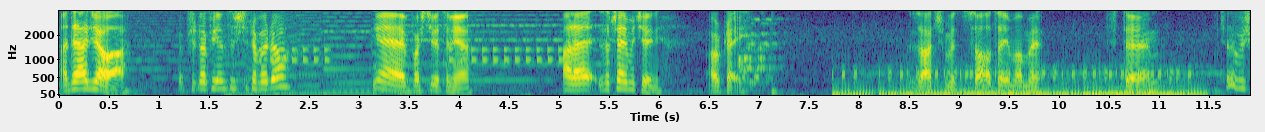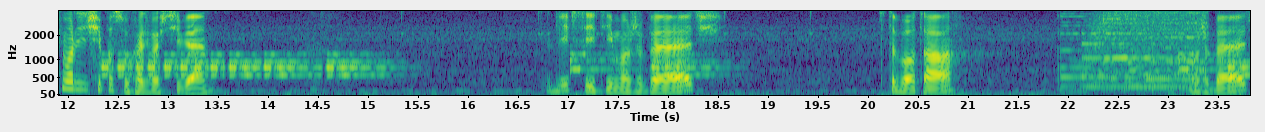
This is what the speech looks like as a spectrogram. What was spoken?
Antena działa. Przytrafiłem coś ciekawego? Nie, właściwie to nie. Ale zaczęliśmy dzień. Okej. Zobaczmy, co tutaj mamy w tym. Czego byśmy mogli dzisiaj posłuchać właściwie? Glitch City może być. Co to było to? Może być.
